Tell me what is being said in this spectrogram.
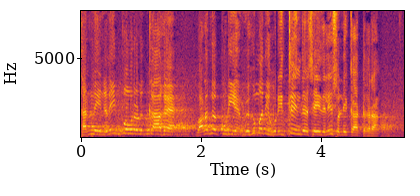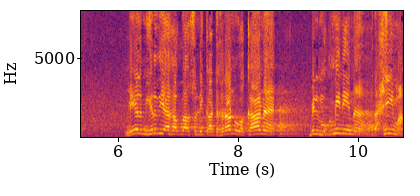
தன்னை நினைப்பவர்களுக்காக வழங்கக்கூடிய வெகுமதி குறித்து இந்த செய்தியை சொல்லி காட்டுகிறான். மேலும் இறுதியாக அல்லாஹ் சொல்லி காட்டுகிறான் ஒக்கான பில் முக்மினின ரஹீமா.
